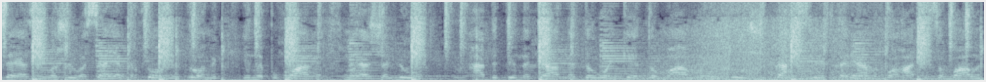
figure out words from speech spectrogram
Все зложилося, як картонний домик. І не поваги, не жалю. А дитина тягне долоньки до мами. Тут шукають з ліхтарями багато завалин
